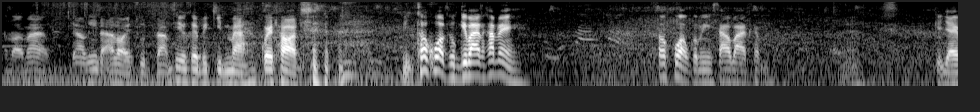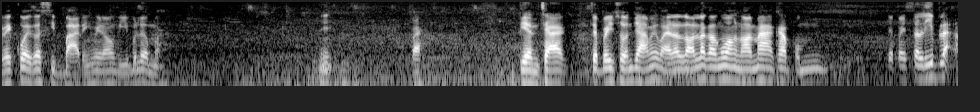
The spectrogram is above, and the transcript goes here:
อร่อยมาก เจ้านี้แหละอร่อยสุดตามที่เคยไปกินมากล้วยทอดนี่ข้าวควบถูกกี่บาทครับเนี่ยข้าวควบก็มีสาวบาทครับใหญ่ไปกล้วยก็สิบบาทเองพี่น้องหวีเบอร์เริ่มมานี่ไปเปลี่ยนจากจะไปสวนยางไม่ไหวแล้วร้อนแล้วก็ง่วงนอนมากครับ ผมจะไปสลิปละไป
